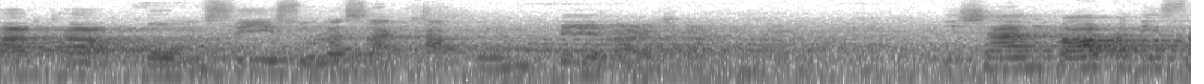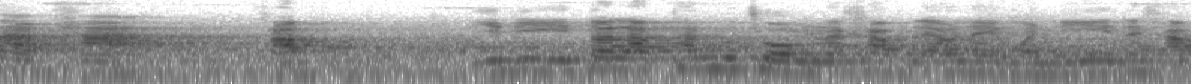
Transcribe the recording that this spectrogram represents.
พัฒน์ครับ ผมซีสุรศักดิ์ครับ ผมเป้ราชันครับ ดิฉันป๊อปอดิศักดิ์ค่ะ ครับ ยินดีต้อนรับท่านผู้ชมนะครับ แล้วในวันนี้นะครับ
